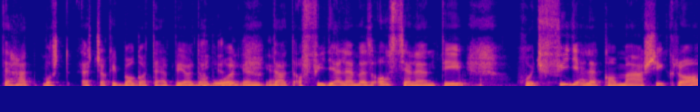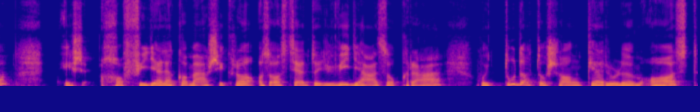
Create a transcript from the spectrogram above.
Tehát most ez csak egy bagatel példa igen, volt. Igen, igen. Tehát a figyelem, ez azt jelenti, hogy figyelek a másikra, és ha figyelek a másikra, az azt jelenti, hogy vigyázok rá, hogy tudatosan kerülöm azt,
